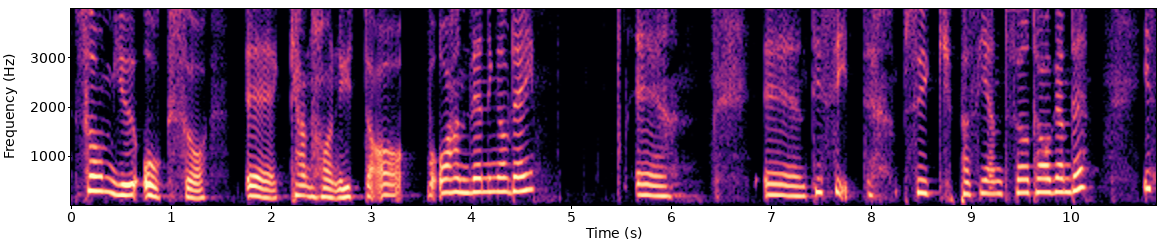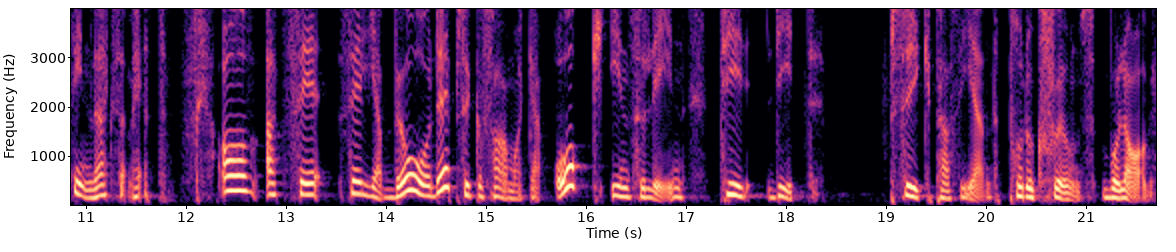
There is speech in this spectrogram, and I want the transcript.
som ju också eh, kan ha nytta av och användning av dig eh, eh, till sitt psykpatientföretagande i sin verksamhet av att se, sälja både psykofarmaka och insulin till ditt psykpatientproduktionsbolag.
